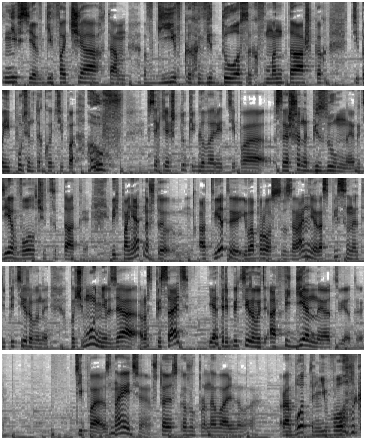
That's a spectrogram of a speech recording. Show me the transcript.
не все в гифачах, там, в гифках, в видосах, в монтажках, типа, и Путин такой, типа, уф, всякие штуки говорит, типа, совершенно безумные. Где волчьи цитаты? Ведь понятно, что ответы и вопросы заранее расписаны, отрепетированы. Почему нельзя расписать и отрепетировать офигенные ответы? Типа, знаете, что я скажу про Навального? Работа не волк,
